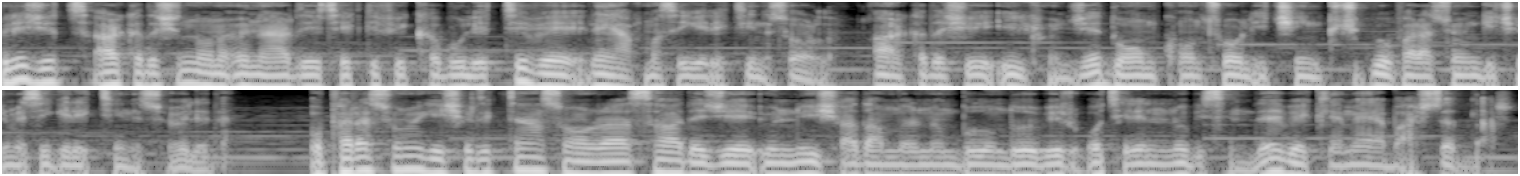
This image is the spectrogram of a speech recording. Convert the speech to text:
Bridget arkadaşının ona önerdiği teklifi kabul etti ve ne yapması gerektiğini sordu. Arkadaşı ilk önce doğum kontrol için küçük bir operasyon geçirmesi gerektiğini söyledi. Operasyonu geçirdikten sonra sadece ünlü iş adamlarının bulunduğu bir otelin lobisinde beklemeye başladılar.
